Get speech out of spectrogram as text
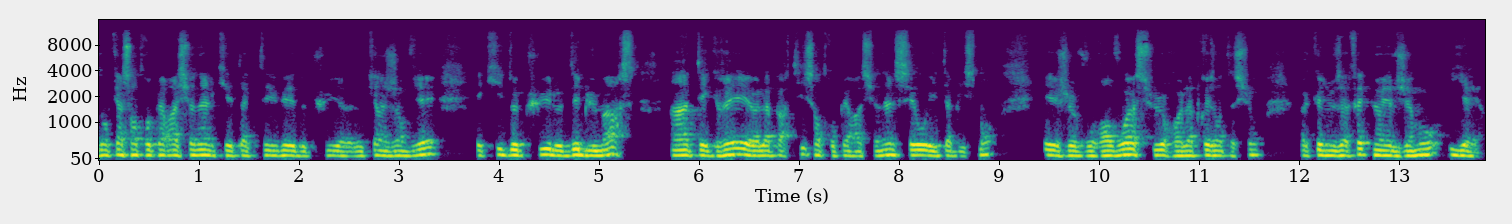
Donc, un centre opérationnel qui est activé depuis le 15 janvier et qui, depuis le début mars, a intégré la partie centre opérationnel CO et établissement. Et je vous renvoie sur la présentation que nous a faite Muriel Jameau hier.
